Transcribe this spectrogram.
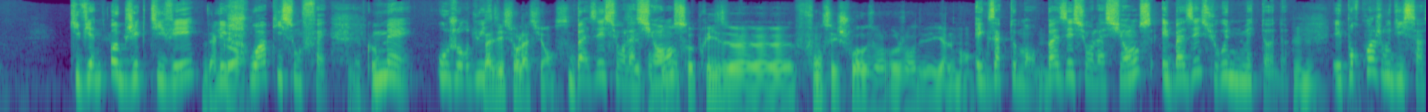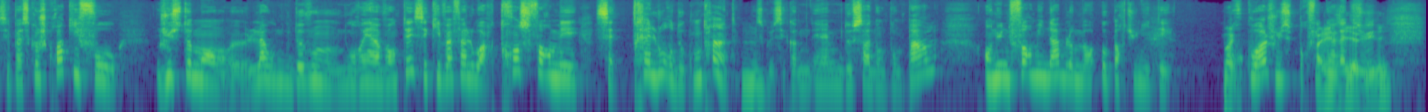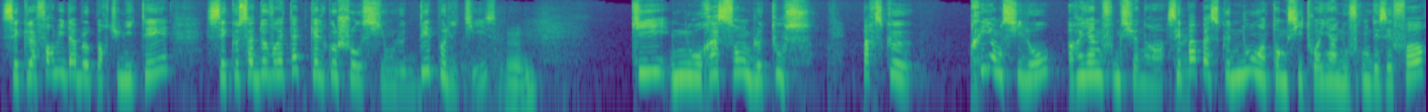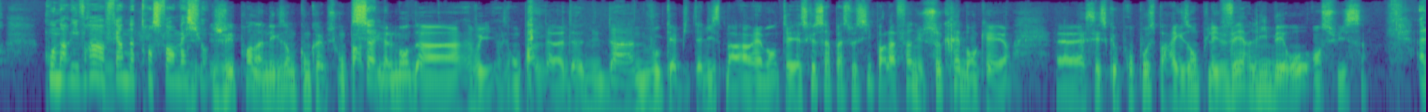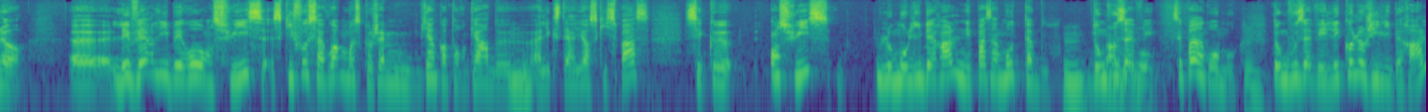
qui viennent objectiver les choix qui sont faits. Mais aujourd'hui. Basé sur la science. Basé sur la science. Beaucoup d'entreprises euh, font ces choix aujourd'hui également. Exactement. Mm. Basé sur la science et basé sur une méthode. Mm. Et pourquoi je vous dis ça? C'est parce que je crois qu'il faut justement, euh, là où nous devons nous réinventer, c'est qu'il va falloir transformer cette très lourde contrainte, mm. parce que c'est quand même de ça dont on parle, en une formidable opportunité. Pourquoi Juste pour finir là-dessus, c'est que la formidable opportunité, c'est que ça devrait être quelque chose, si on le dépolitise, qui nous rassemble tous. Parce que pris en silo, rien ne fonctionnera. C'est pas parce que nous, en tant que citoyens, nous ferons des efforts qu'on arrivera à faire notre transformation. Je vais prendre un exemple concret, parce qu'on parle finalement d'un, oui, on parle d'un nouveau capitalisme à réinventer. Est-ce que ça passe aussi par la fin du secret bancaire? Euh, C'est ce que proposent par exemple les Verts libéraux en Suisse. Alors. Euh, les Verts libéraux en Suisse, ce qu'il faut savoir, moi ce que j'aime bien quand on regarde euh, mmh. à l'extérieur ce qui se passe, c'est que en Suisse, le mot libéral n'est pas un mot de tabou. Hmm. Donc vous avez, c'est pas un gros mot. Hmm. Donc vous avez l'écologie libérale,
